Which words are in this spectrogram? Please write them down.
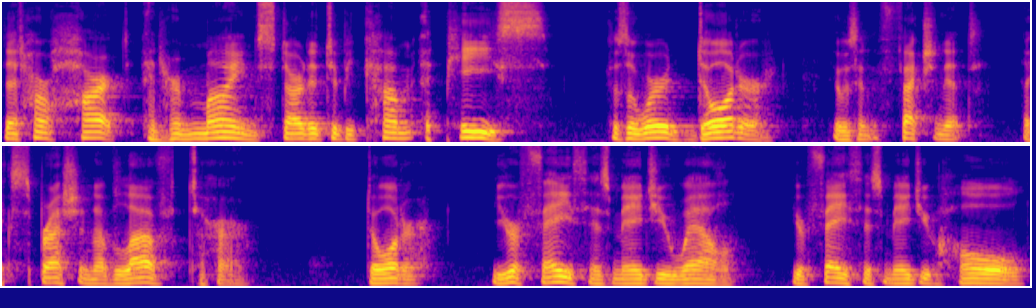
that her heart and her mind started to become at peace. Because the word daughter, it was an affectionate expression of love to her. Daughter, your faith has made you well. Your faith has made you whole.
